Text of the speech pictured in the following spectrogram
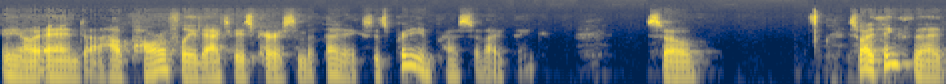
you know, and uh, how powerfully it activates parasympathetics, it's pretty impressive, I think. So, so I think that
